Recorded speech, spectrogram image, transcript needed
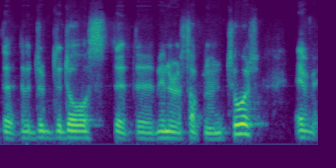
the, the, the, dose, the, the mineral supplement to it. Every,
